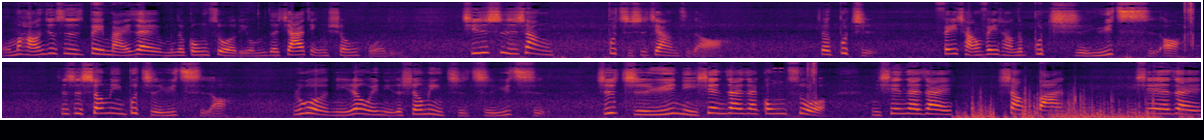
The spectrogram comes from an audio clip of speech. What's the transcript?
我们好像就是被埋在我们的工作里，我们的家庭生活里。其实事实上，不只是这样子的哦，这不止，非常非常的不止于此哦。就是生命不止于此啊！如果你认为你的生命只止于此，只止于你现在在工作，你现在在上班，你现在在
